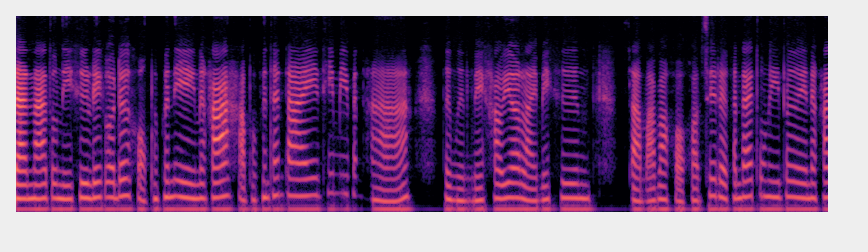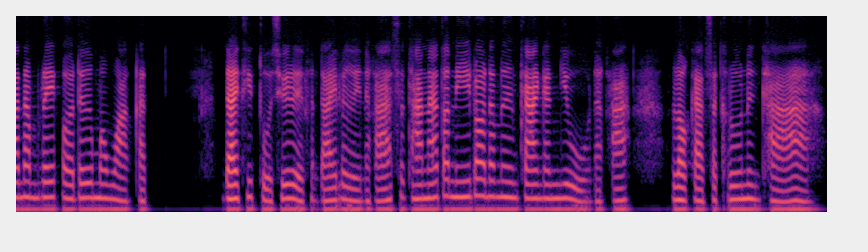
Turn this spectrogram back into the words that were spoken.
ด้านหน้าตรงนี้คือเลขออเดอร์ของเพื่อนๆเองนะคะ หากเพื่อนๆท่านใดที่มีปัญหาเติมเงินไม่เข้ายอดไลน์ไม่ขึ้น สามารถมาขอความช่วยเหลือกันได้ตรงนี้เลยนะคะนำเลขออเดอร์มาวางกันได้ที่ตัวช่วยเหลือกันได้เลยนะคะ สถานะตอนนี้รอดำเนินการกันอยู่นะคะ รอการสักครู่หนึ่งค่ะ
